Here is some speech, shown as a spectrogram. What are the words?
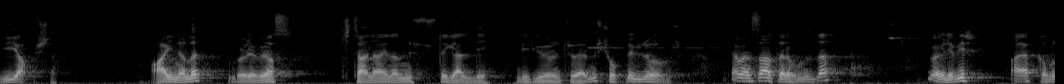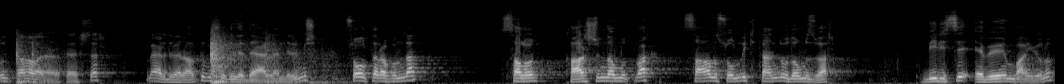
İyi yapmışlar. Aynalı. Böyle biraz iki tane aynanın üst üste geldiği bir görüntü vermiş. Çok da güzel olmuş. Hemen sağ tarafımızda böyle bir ayakkabılık daha var arkadaşlar. Merdiven altı bu şekilde değerlendirilmiş. Sol tarafımda salon, karşımda mutfak, sağlı sollu iki tane de odamız var. Birisi ebeveyn banyolu.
